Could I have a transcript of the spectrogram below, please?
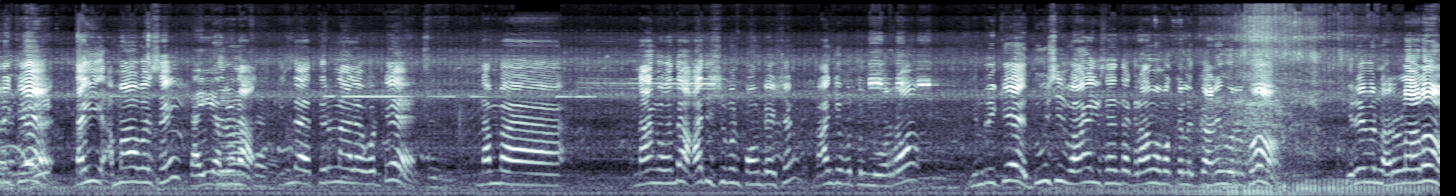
இன்றைக்கு தை அமாவாசை திருநாள். இந்த திருநாளை ஒட்டி நம்ம நாங்கள் வந்து ஆதிசிவன் ஃபவுண்டேஷன் காஞ்சிபுரத்துலேருந்து வர்றோம். இன்றைக்கு தூசி வாகை சேர்ந்த கிராம மக்களுக்கு அனைவருக்கும் இறைவன் அருளாலும்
